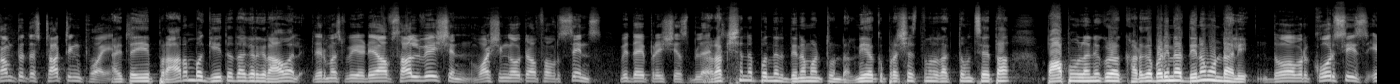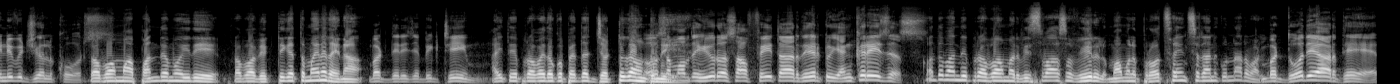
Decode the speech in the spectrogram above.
come to the starting point అయితే ఈ ప్రారంభ గీత దగ్గరికి రావాలి. There must be a day of salvation washing out of our sins with precious blood రక్షణ పొందిన దినం అంటూ ఉండాలి. నీ యొక్క ప్రశస్తమైన రక్తం చేత పాపములన్నీ కూడా కడగబడిన దినం ఉండాలి. Though our course is individual course ప్రభా మా పందెము ఇది ప్రభా వ్యక్తిగతమైనదైనా. But there is a big team అయితే ప్రభా ఇది ఒక పెద్ద జట్టుగా ఉంటుంది. Some of the heroes of faith are there to encourage కొంతమంది ప్రభావ మరి విశ్వాస వీరులు మమ్మల్ని ప్రోత్సహించడానికి ఉన్నారు వాళ్ళు. But though they are there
